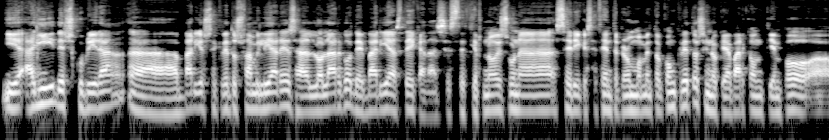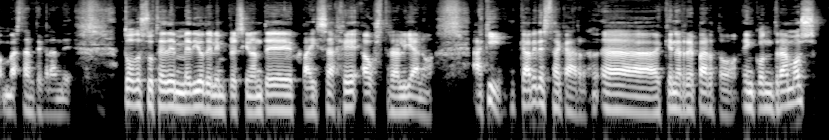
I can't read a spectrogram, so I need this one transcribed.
Y allí descubrirá eh, varios secretos familiares a lo largo de varias décadas. Es decir, no es una serie que se centre en un momento concreto, sino que abarca un tiempo eh, bastante grande. Todo sucede en medio del impresionante paisaje australiano. Aquí, cabe destacar que en el reparto encontramos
